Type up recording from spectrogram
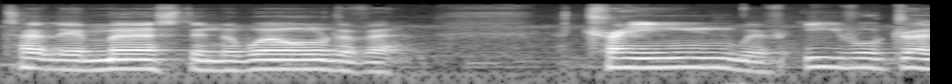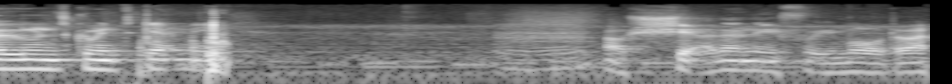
Totally immersed in the world of a train with evil drones coming to get me. Oh shit, I don't need three more, do I?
